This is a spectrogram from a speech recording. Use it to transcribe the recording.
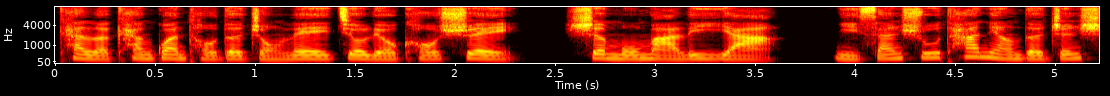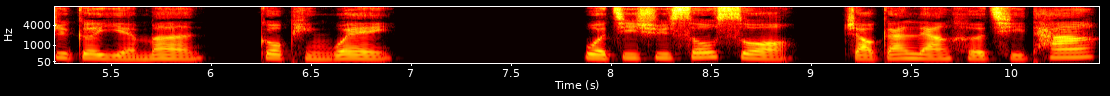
看了看罐头的种类，就流口水。圣母玛利亚，你三叔他娘的真是个爷们，够品味。我继续搜索，找干粮和其他，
